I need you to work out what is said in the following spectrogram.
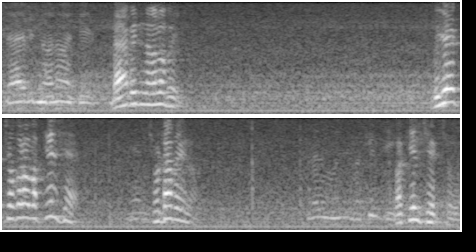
ડાયાબિટીસ નાનો ભાઈ બીજો એક છોકરો વકીલ છે. છોટા ભાઈ નો વકીલ છે. એક છોકરો.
